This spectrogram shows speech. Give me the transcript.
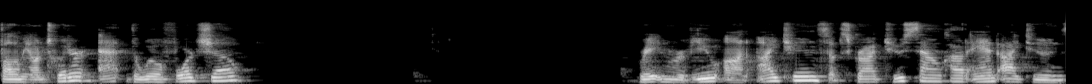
Follow me on Twitter at The Will Ford Show. Rate and review on iTunes. Subscribe to SoundCloud and iTunes.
